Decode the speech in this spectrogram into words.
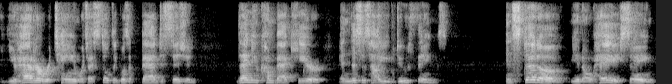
you had her retain, which I still think was a bad decision. Then you come back here, and this is how you do things. Instead of, you know, hey, saying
